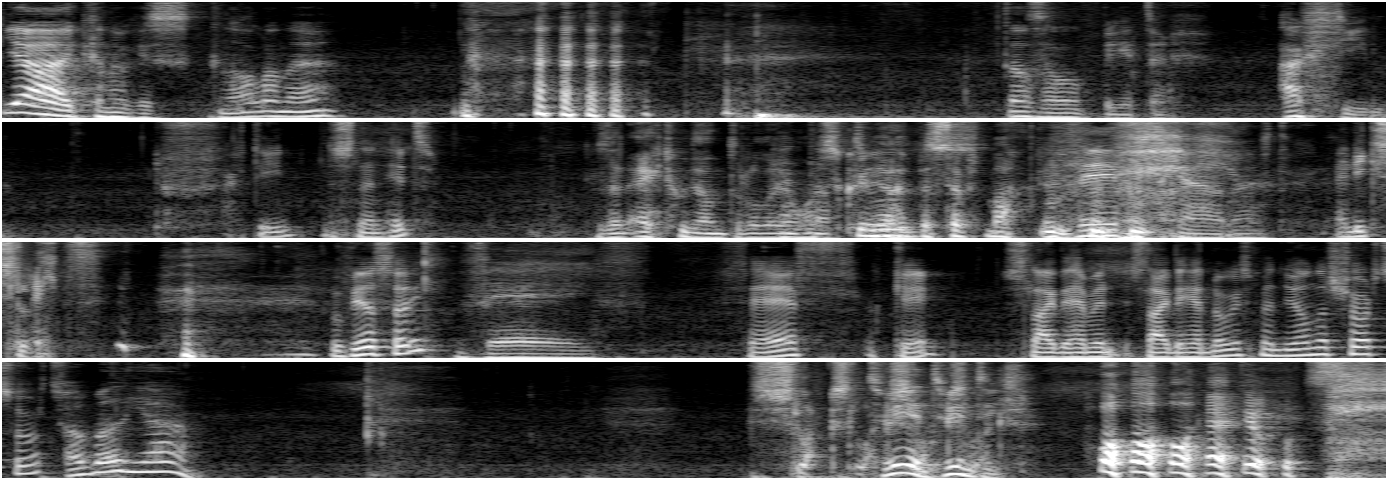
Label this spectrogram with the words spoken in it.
Ja, ik kan nog eens knallen, hè. dat is al beter. 18. 18, dat is een hit. We zijn echt goed aan het rollen, En jongens. dat Ik het beseft, maar... 5 schade. En ik slecht. Hoeveel, sorry? 5. Vijf. Oké. Slaagde, hij met- slaagde hij nog eens met die andere short sword? Oh, wel ja. Slak, slak, 22. slak, slak. Oh, hey, jongens.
